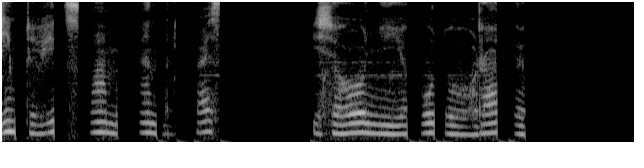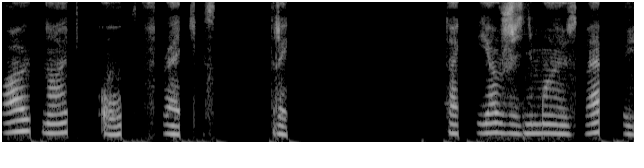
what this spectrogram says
Всім привіт! З вами Ендеркест. І сьогодні я буду грати Five Nights of Freddy's 3. Так, я вже знімаю зверху.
